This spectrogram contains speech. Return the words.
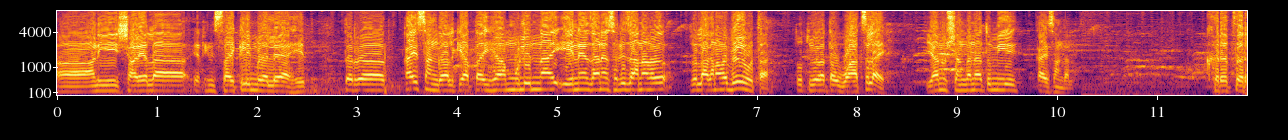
आणि शाळेला या ठिकाणी सायकली मिळाल्या आहेत. तर काय सांगाल की आता ह्या मुलींना येण्या जाण्यासाठी जाणारा जो लागणारा वेळ होता तो तुम्ही आता वाचलाय. या अनुषंगाने तुम्ही काय सांगाल? खरं तर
